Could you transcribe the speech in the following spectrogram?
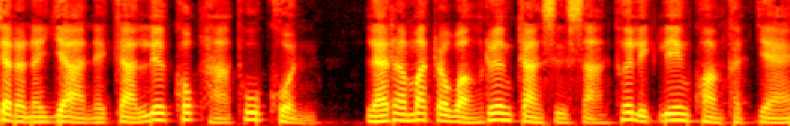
จารณญาณในการเลือกคบหาผู้คน และระมัดระวังเรื่องการสื่อสารเพื่อหลีกเลี่ยงความขัดแย้ง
